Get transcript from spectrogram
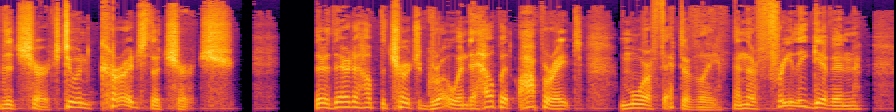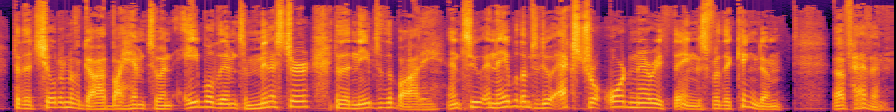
the church, to encourage the church. They're there to help the church grow and to help it operate more effectively. And they're freely given to the children of God by him to enable them to minister to the needs of the body and to enable them to do extraordinary things for the kingdom of heaven.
